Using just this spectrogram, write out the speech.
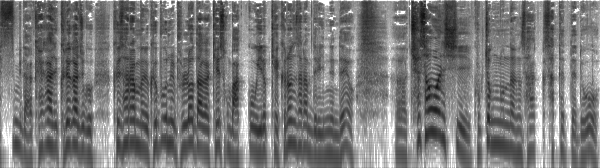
습니다 그래가지고 그 사람을 그분을 불러다가 계속 맞고 이렇게 그런 사람들이 있는데요. 어, 최서원 씨 국정농단 사, 사태 때도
